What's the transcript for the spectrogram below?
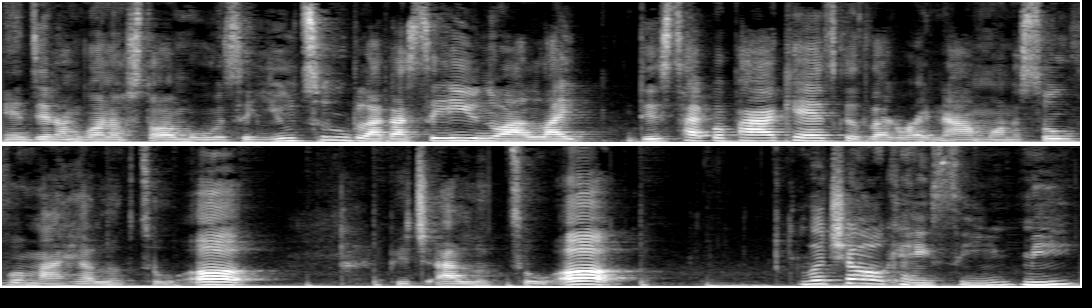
and then I'm gonna start moving to YouTube. Like I said, you know, I like this type of podcast because, like, right now I'm on a sofa, my hair look too up, bitch, I look too up, but y'all can't see me.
